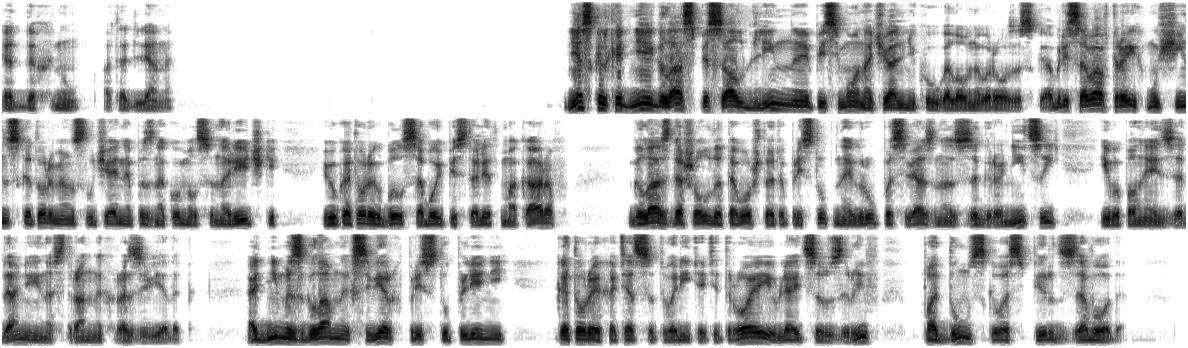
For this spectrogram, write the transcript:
и отдохну от Адляна. Несколько дней Глаз писал длинное письмо начальнику уголовного розыска, обрисовав троих мужчин, с которыми он случайно познакомился на речке, и у которых был с собой пистолет Макаров, Глаз дошел до того, что эта преступная группа связана с заграницей и выполняет задания иностранных разведок. Одним из главных сверхпреступлений, которые хотят сотворить эти трое, является взрыв Подунского спиртзавода.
